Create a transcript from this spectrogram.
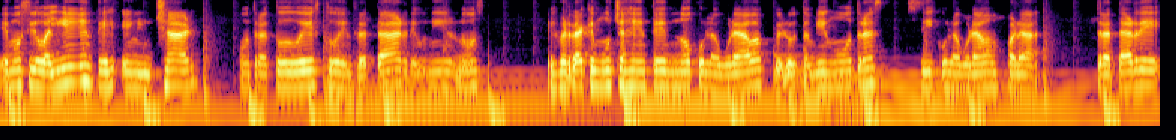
Hemos sido valientes en luchar contra todo esto, en tratar de unirnos. Es verdad que mucha gente no colaboraba, pero también otras sí colaboraban para tratar de,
